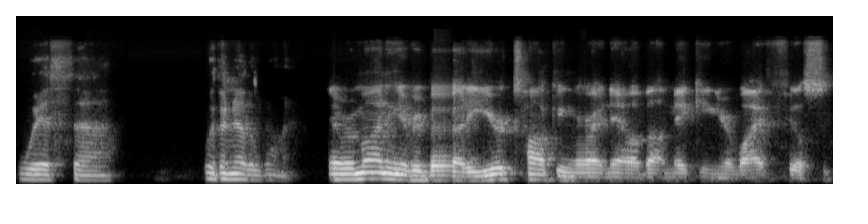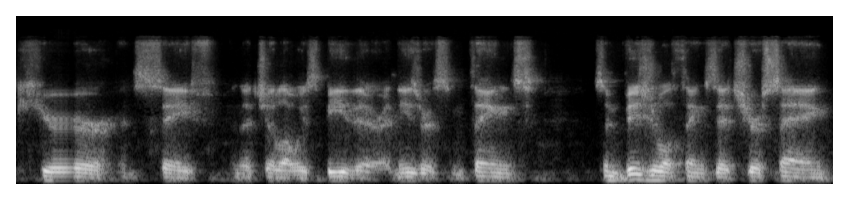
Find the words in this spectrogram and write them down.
with uh, with another woman. And reminding everybody, you're talking right now about making your wife feel secure and safe and that you'll always be there. And these are some things some visual things that you're saying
